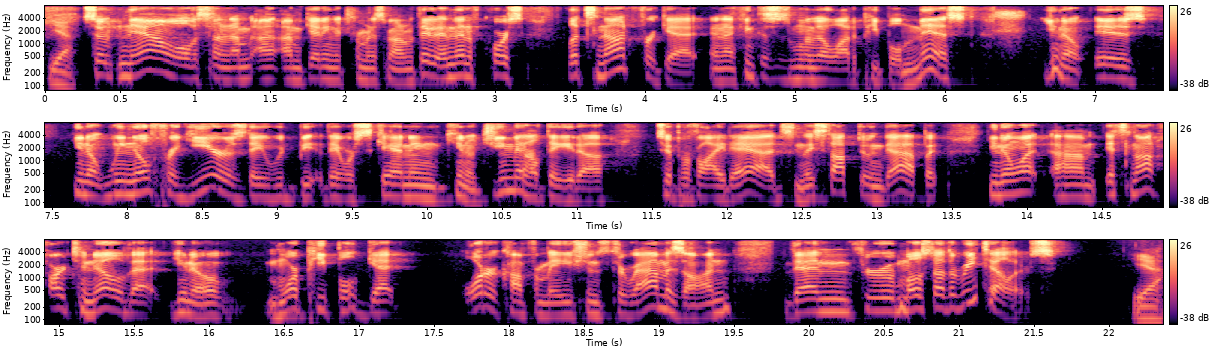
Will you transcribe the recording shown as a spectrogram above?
Yeah. So now all of a sudden I'm, I'm getting a tremendous amount of data. And then, of course, let's not forget, and I think this is one that a lot of people missed, you know, is you know we know for years they would be they were scanning you know Gmail data to provide ads, and they stopped doing that. But you know what? Um, it's not hard to know that you know more people get order confirmations through Amazon than through most other retailers Yeah.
